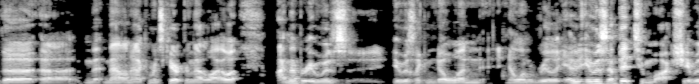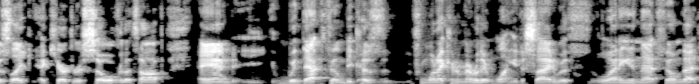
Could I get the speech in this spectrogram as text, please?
the uh, Malin Akerman's character in that Lila, I remember it was it was like no one no one really it, it, was a bit too much. It was like a character was so over the top and with that film because from what i can remember they want you to side with lenny in that film that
